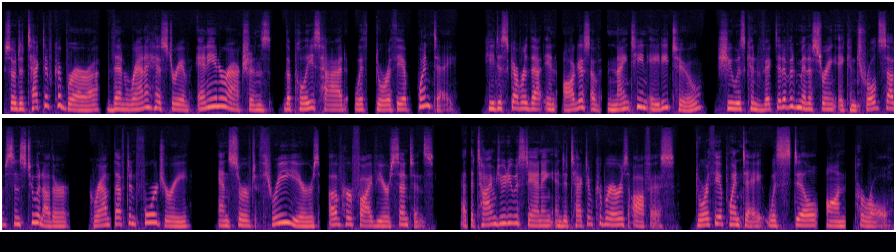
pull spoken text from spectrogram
So, Detective Cabrera then ran a history of any interactions the police had with Dorothea Puente. He discovered that in August of 1982, she was convicted of administering a controlled substance to another, grand theft and forgery, and served three years of her five year sentence. At the time Judy was standing in Detective Cabrera's office, Dorothea Puente was still on parole.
